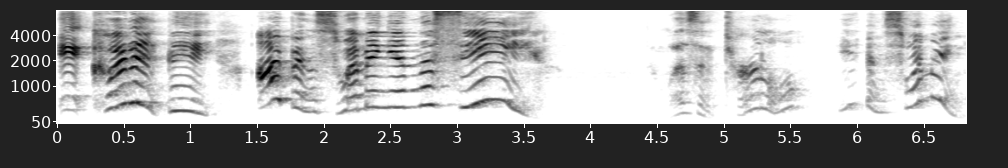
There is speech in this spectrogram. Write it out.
It couldn't be. I've been swimming in the sea. It wasn't Turtle. He's been swimming.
